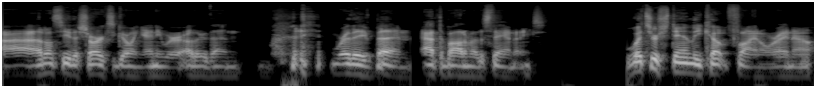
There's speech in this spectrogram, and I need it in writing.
uh, I don't see the Sharks going anywhere other than where they've been at the bottom of the standings. What's your Stanley Cup final right now?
